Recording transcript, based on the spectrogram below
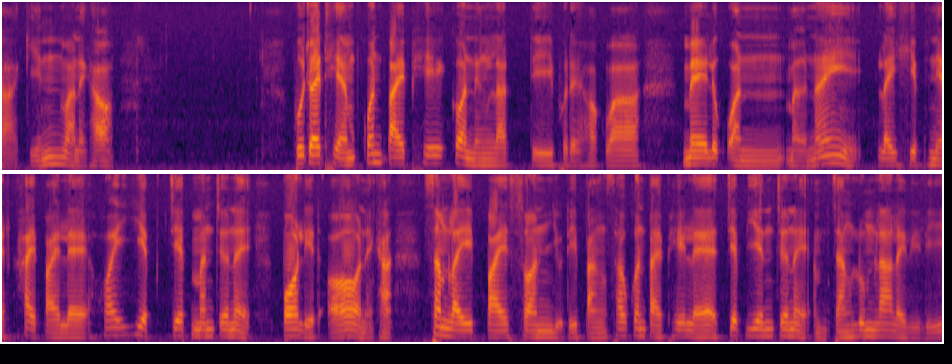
ตากินว่านะครับผู้จอยเถียมก้นปลายเพก้อนหนึ่งลัดตีผู้ใดฮอกว่า แม่ลูกอ่อนเหมือในไลหิบเน็ดไข้ไปแลห้อยเย็บเจ็บมันเจอในปอเลียดอ้อนะคะสำไรไปซอนอยู่ที่ปังเศร้าก้นปลายเพแลเจ็บเย็นเจอในอ่ำจังลุ่มล่าไหลลีลี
